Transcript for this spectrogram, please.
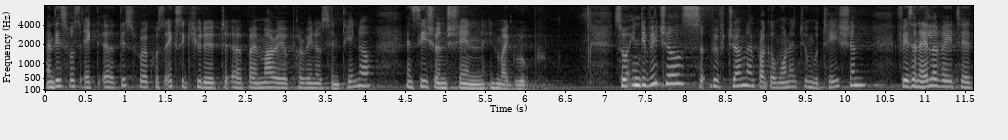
And this, was, uh, this work was executed uh, by Mario Pareno Centeno and Xishun Shen in my group. So individuals with germline BRCA1 and 2 mutation face an elevated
